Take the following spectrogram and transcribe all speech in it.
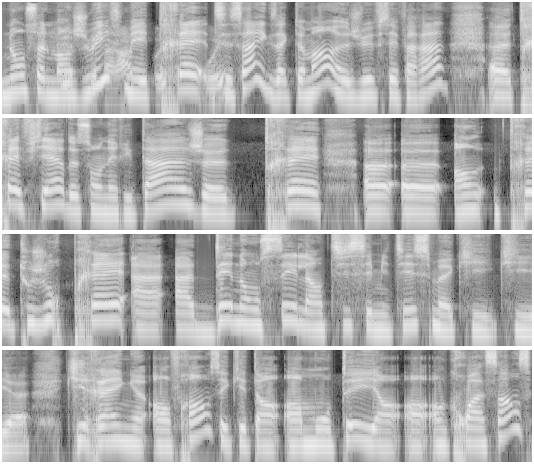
non seulement juif, mais très, c'est ça exactement, juif séfarade, très fier de son héritage très, euh, euh, en, très toujours prêt à, à dénoncer l'antisémitisme qui qui euh, qui règne en France et qui est en, en montée et en, en, croissance.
